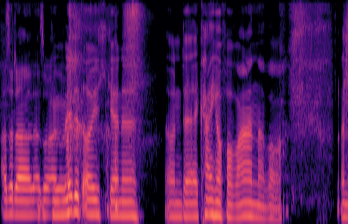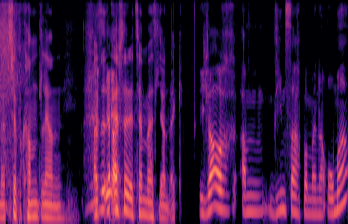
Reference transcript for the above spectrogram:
also da, also, also meldet euch gerne und äh, kann ich auch verwarnen, aber Wenn der Chip kommt, lernen. Also Ja. 1. Dezember ist Leon weg. Ich war auch am Dienstag bei meiner Oma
